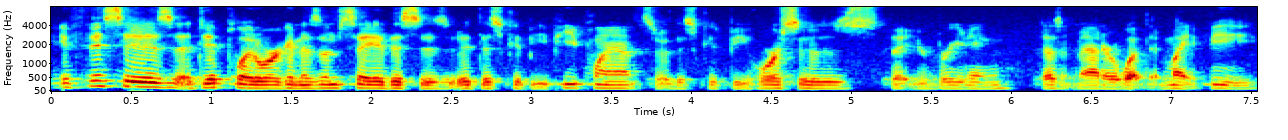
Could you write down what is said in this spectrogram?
if this is a diploid organism, say this is this could be pea plants or this could be horses that you're breeding, doesn't matter what it might be.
